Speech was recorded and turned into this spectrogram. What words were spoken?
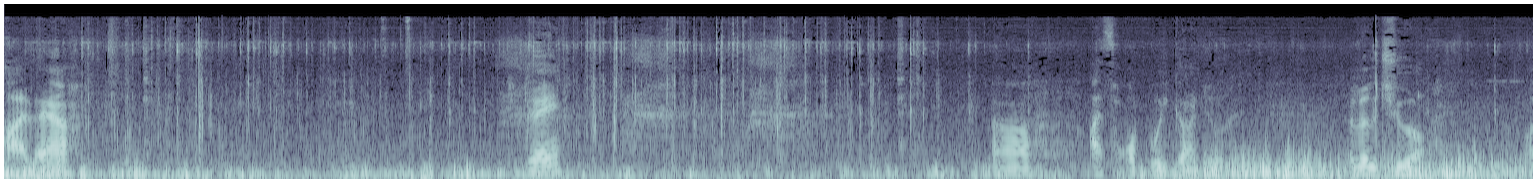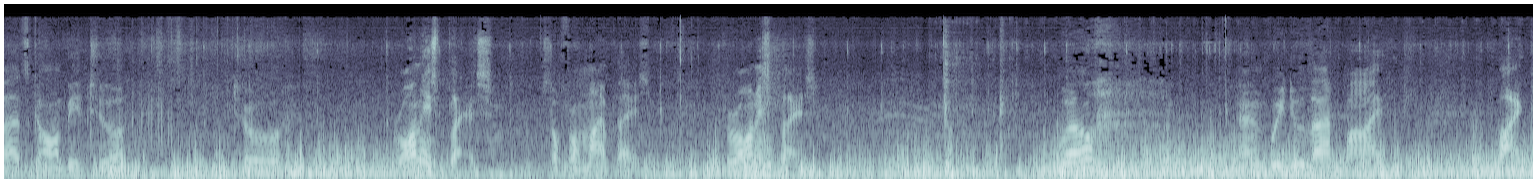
hi there. Today, uh, I thought we are gonna do a little tour. Well, it's gonna be a tour to Ronny's place. So from my place to Ronny's place. Well, and we do that by bike.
